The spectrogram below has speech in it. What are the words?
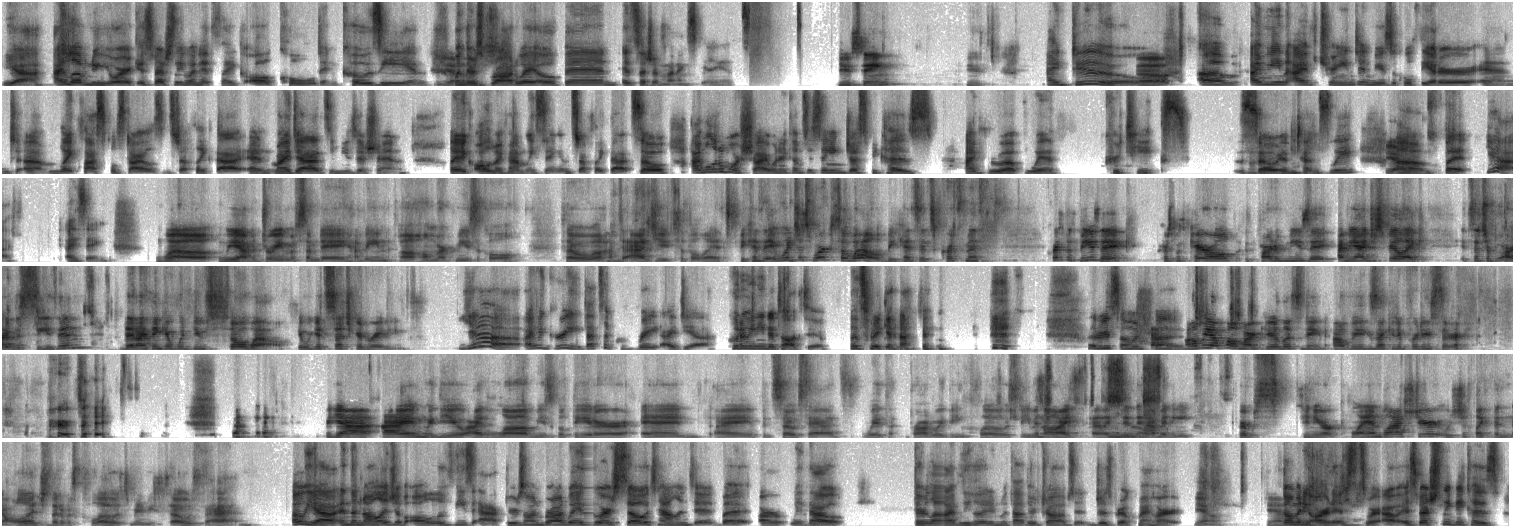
Yeah, I love New York, especially when it's like all cold and cozy and yeah. when there's Broadway open. It's such a fun Mhm. experience. you sing. You, I do. oh, Um, I mean, I've trained in musical theater and um, like classical styles and stuff like that. And my dad's a musician. Like all of my family sing and stuff like that. So I'm a little more shy when it comes to singing, just because I grew up with critiques so Mhm. intensely. yeah. Um, but yeah, I sing. well, we have a dream of someday having a Hallmark musical, so we'll have to Mm-hmm. add you to the list because it would just work so well because it's Christmas, Christmas music, Christmas carol It's part of music. I mean, I just feel like it's such a part of the season that I think it would do so well. It would get such good ratings. Yeah, I agree. That's a great idea. Who do we need to talk to? Let's make it happen. That'd be so much Yeah, fun. Call me up, Hallmark. You're listening. I'll be executive producer. Perfect. But yeah, I'm with you. I love musical theater, and I've been so sad with Broadway being closed. Even though I, I like didn't have any trips to New York planned last year. It was just like the knowledge that it was closed made me so sad. Oh yeah, and the knowledge of all of these actors on Broadway who are so talented but are without mm-hmm. their livelihood and without their jobs, it just broke my heart. Yeah. Yeah. So many artists were out, especially because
